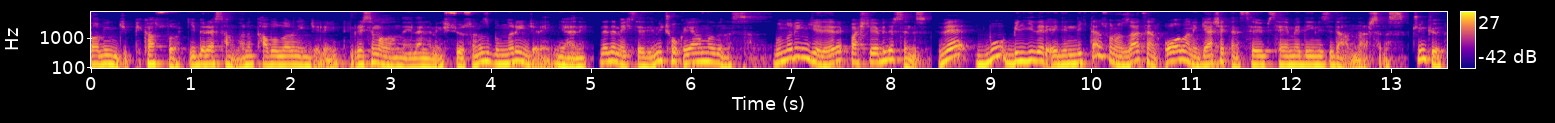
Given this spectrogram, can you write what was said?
Da Vinci, Picasso gibi ressamların tablolarını inceleyin. Resim alanında ilerlemek istiyorsanız bunları inceleyin. Yani ne demek istediğimi çok iyi anladınız. Bunları inceleyerek başlayabilirsiniz. Ve bu bilgileri edindikten sonra zaten o alanı gerçekten sevip sevmediğinizi de anlarsınız. Çünkü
